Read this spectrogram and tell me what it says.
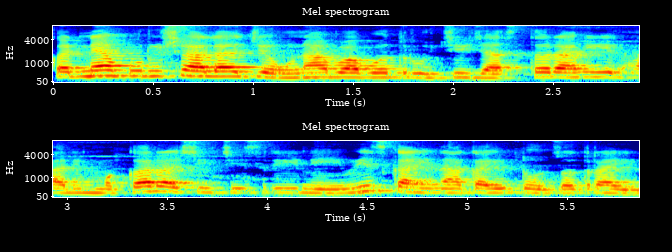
कन्या पुरुषाला जेवणाबाबत रुची जास्त राहील आणि मकर राशीची स्त्री नेहमीच काही ना काही टोचत राहील.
